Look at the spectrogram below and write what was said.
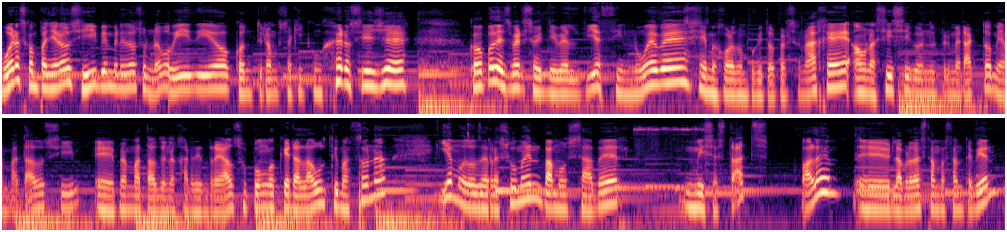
Buenas compañeros y bienvenidos a un nuevo vídeo. Continuamos aquí con Hero Siege. Como podéis ver soy nivel 19, he mejorado un poquito el personaje, aún así sigo en el primer acto, me han matado, sí, eh, me han matado en el Jardín Real, supongo que era la última zona. Y a modo de resumen vamos a ver mis stats, ¿vale? Eh, la verdad están bastante bien.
